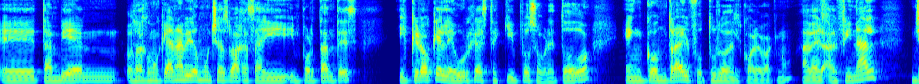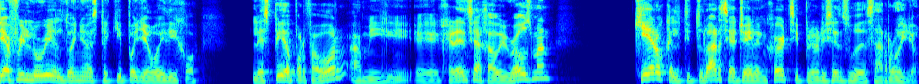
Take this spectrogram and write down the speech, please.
eh, también, o sea, como que han habido muchas bajas ahí importantes y creo que le urge a este equipo, sobre todo, encontrar el futuro del coreback, ¿no? A ver, al final, Jeffrey Lurie, el dueño de este equipo, llegó y dijo, les pido por favor a mi eh, gerencia, a Howie Roseman, quiero que el titular sea Jalen Hurts y prioricen su desarrollo.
